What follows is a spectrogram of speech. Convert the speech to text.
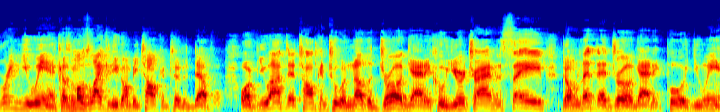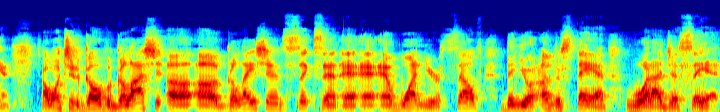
bring you in because most likely you're going to be talking to the devil. Or if you out there talking to another drug addict who you're trying to save, don't let that drug addict pull you in. I want you to go over Galatians, uh, uh, Galatians 6 and, and, and 1 yourself, then you'll understand what I just said.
